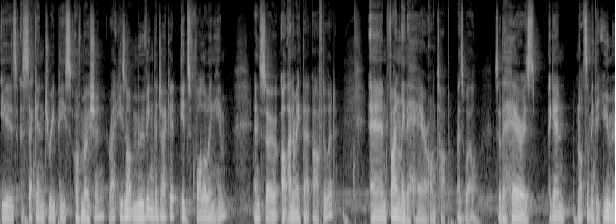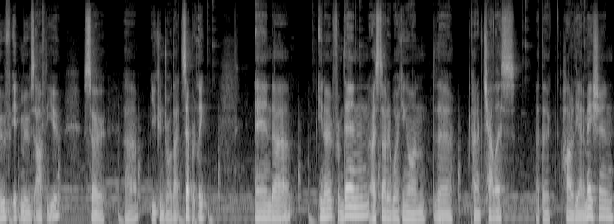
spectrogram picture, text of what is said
is a secondary piece of motion, right? He's not moving the jacket, it's following him. And so I'll animate that afterward. And finally, the hair on top as well. So the hair is, again, not something that you move, it moves after you. So um, you can draw that separately. And, uh, you know, from then I started working on the kind of chalice at the heart of the animation.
